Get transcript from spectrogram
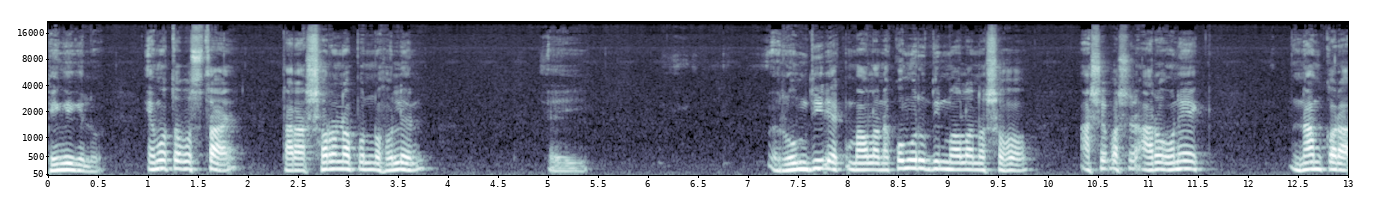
ভেঙে গেল। এমত অবস্থায় তারা শরণাপন্ন হলেন এই রমদির এক মাওলানা কোমরুদ্দিন মাওলানা সহ আশেপাশের আরও অনেক নাম করা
